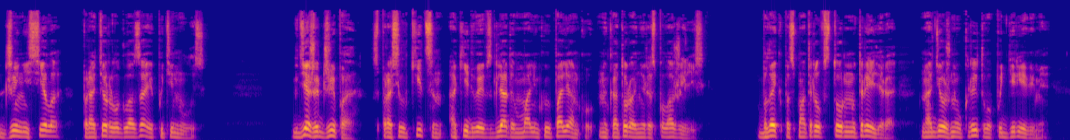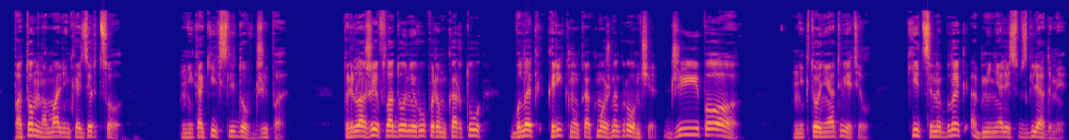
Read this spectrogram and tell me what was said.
Джинни села, протерла глаза и потянулась. «Где же Джипа?» – спросил Китсон, окидывая взглядом маленькую полянку, на которой они расположились. Блэк посмотрел в сторону трейлера, надежно укрытого под деревьями, потом на маленькое озерцо. Никаких следов джипа. Приложив ладони рупором к рту, Блэк крикнул как можно громче «Джипо!». Никто не ответил. Китсон и Блэк обменялись взглядами.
